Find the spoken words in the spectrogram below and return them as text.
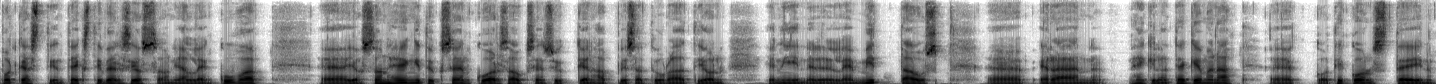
Podcastin tekstiversiossa on jälleen kuva, jossa on hengityksen, kuorsauksen, sykkeen, happisaturaation ja niin edelleen mittaus erään henkilön tekemänä kotikonstein.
